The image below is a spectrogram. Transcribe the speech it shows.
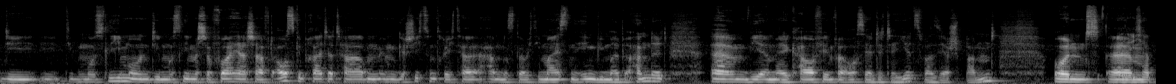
die, die, die, Muslime und die muslimische Vorherrschaft ausgebreitet haben. Im Geschichtsunterricht haben das, glaube ich, die meisten irgendwie mal behandelt. Ähm, wir im LK auf jeden Fall auch sehr detailliert. Es war sehr spannend. Und, ähm, also ich habe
